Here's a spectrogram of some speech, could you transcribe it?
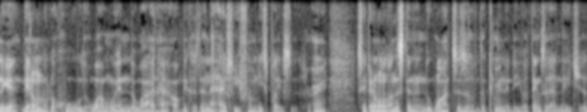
And again, they don't know the who, the what, when, the why, how, because they're not actually from these places, right? So they don't understand the nuances of the community or things of that nature.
